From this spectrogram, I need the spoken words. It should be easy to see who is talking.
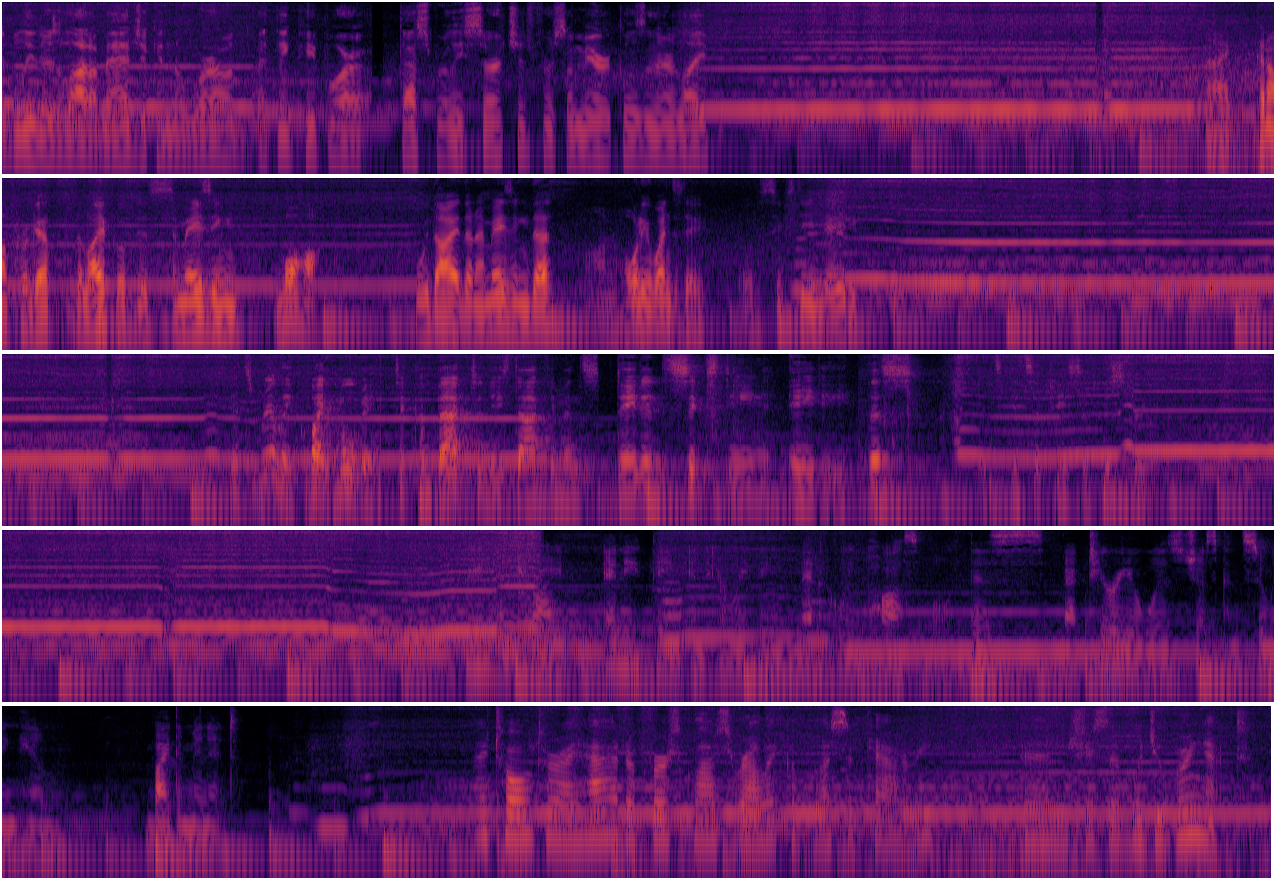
Speaker 1: believe there's a lot of magic in the world. I think people are desperately searching for some miracles in their life.
Speaker 2: I cannot forget the life of this amazing Mohawk who died an amazing death on Holy Wednesday of 1680.
Speaker 3: It's really quite moving to come back to these documents dated 1680. This, it's, it's a piece of history.
Speaker 4: Possible. This bacteria was just consuming him by the minute.
Speaker 5: I told her I had a first class relic of Blessed Kateri, and she said, Would you bring it?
